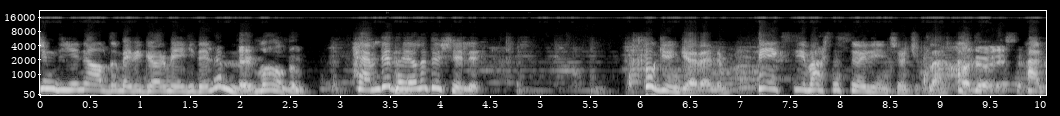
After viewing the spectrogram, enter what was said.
Şimdi yeni aldığım evi görmeye gidelim mi? Ev mi aldın? Hem de dayalı döşeli. Bugün görelim. Bir eksiği varsa söyleyin çocuklar. Hadi öyleyse. Hadi.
